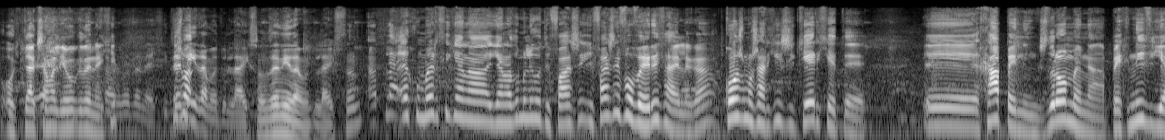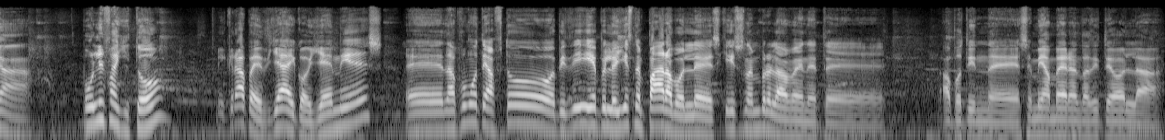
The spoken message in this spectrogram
Όχι, εντάξει, Σάμα Λικόκ δεν έχει. Δεν, έχει. Θες δεν να- είδαμε τουλάχιστον. Δεν είδαμε τουλάχιστον. Απλά έχουμε έρθει για να, για να δούμε λίγο τη φάση. Η φάση είναι φοβερή, θα έλεγα. Ο κόσμος αρχίζει και έρχεται. Ε, happenings, δρόμενα, παιχνίδια, πολύ φαγητό. Μικρά παιδιά, οικογένειες. Ε, να πούμε ότι αυτό, επειδή οι επιλογές είναι πάρα πολλές και ίσως να μην προλαβαίνετε από την, ε, σε μία μέρα να τα δείτε όλα.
